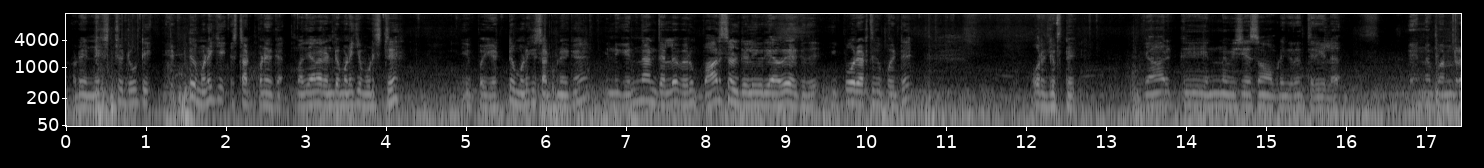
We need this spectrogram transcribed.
அப்படியே நெக்ஸ்ட் டியூட்டி எட்டு மணிக்கு ஸ்டார்ட் பண்ணியிருக்கேன் மதியானம் ரெண்டு மணிக்கு முடிச்சுட்டு இப்போ எட்டு மணிக்கு ஸ்டார்ட் பண்ணியிருக்கேன் இன்றைக்கி என்னன்னு தெரியல வெறும் பார்சல் டெலிவரியாகவே இருக்குது. இப்போ ஒரு இடத்துக்கு போயிட்டு ஒரு கிஃப்ட்டு யாருக்கு என்ன விசேஷம் அப்படிங்கிறது தெரியல. என்ன பண்ணுற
